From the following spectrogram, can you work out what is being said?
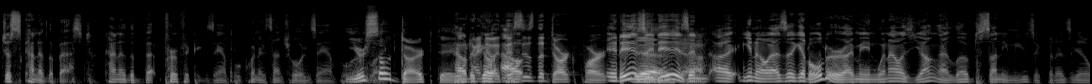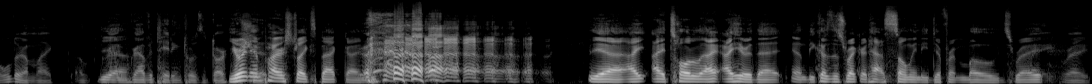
just kind of the best, kind of the be- perfect example, quintessential example. You're so like, dark, Dave. how to I go know, out. this is the dark part. it is, it Yeah. is, Yeah. and uh, you know, as I get older, I mean, when I was young, I loved sunny music, but as I get older, I'm like uh, Yeah. gravitating towards the dark. You're an shit. Empire Strikes Back guy. yeah, I, I totally I, I hear that, and because this record has so many different modes, right? Right.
